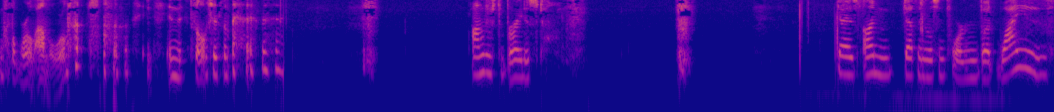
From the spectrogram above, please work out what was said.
not the world. I'm the world. in, in the solar system. I'm just the brightest. Guys, I'm definitely most important, but why is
